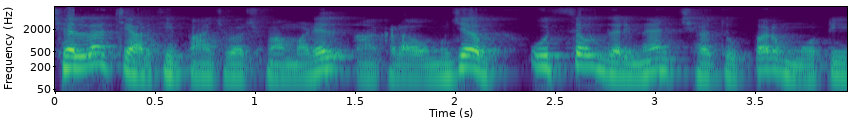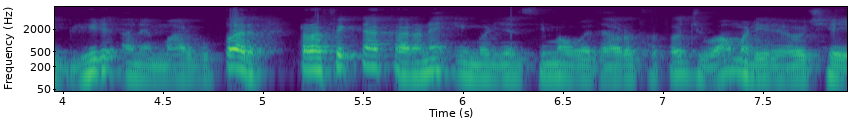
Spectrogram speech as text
છેલ્લા ચારથી પાંચ વર્ષમાં મળેલ આંકડાઓ મુજબ, ઉત્સવ દરમિયાન છત ઉપર મોટી ભીડ અને માર્ગ ઉપર ટ્રાફિકના કારણે ઇમરજન્સીમાં વધારો થતો જોવા મળી રહ્યો છે.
